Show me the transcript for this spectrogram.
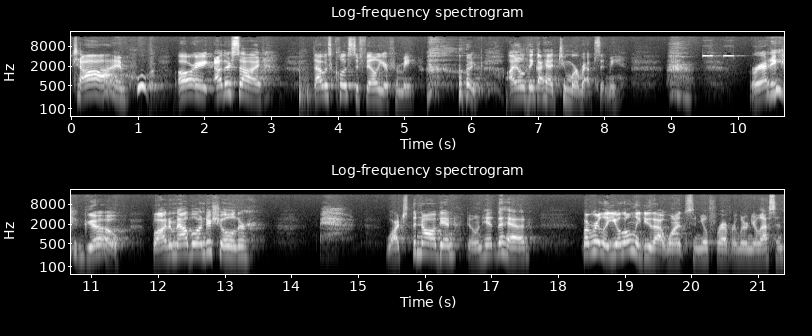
Time. Whew. All right, other side. That was close to failure for me. like, I don't think I had two more reps in me. Ready? Go. Bottom elbow under shoulder. Watch the noggin. Don't hit the head. But really, you'll only do that once and you'll forever learn your lesson.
